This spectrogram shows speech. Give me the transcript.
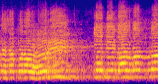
দেশে পড়া হরি তুমি ডাক বান্দা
